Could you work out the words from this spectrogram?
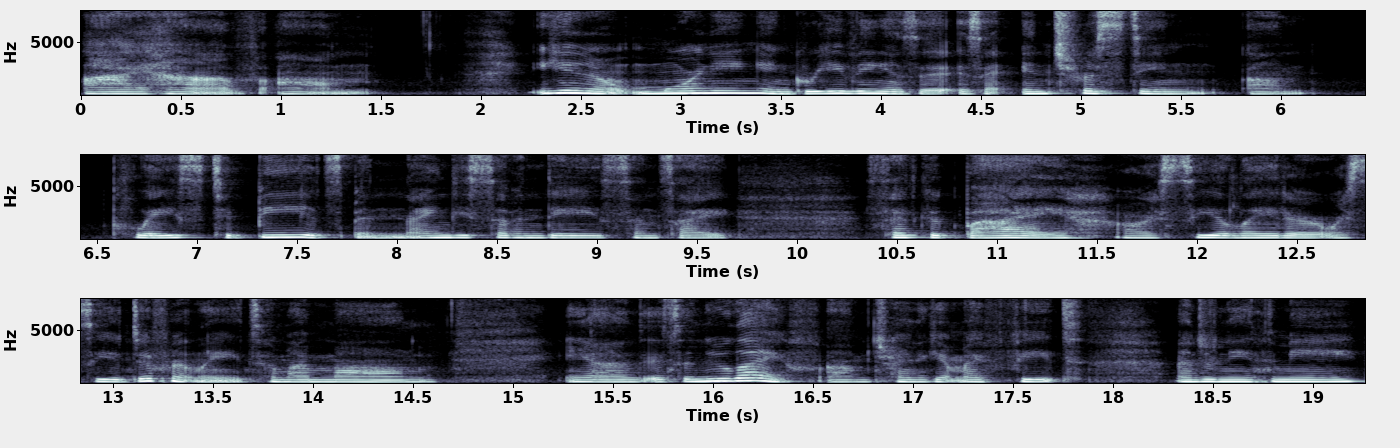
I have, um, you know, mourning and grieving is a is an interesting um, place to be. It's been 97 days since I said goodbye or see you later or see you differently to my mom. And it's a new life. I'm trying to get my feet underneath me.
